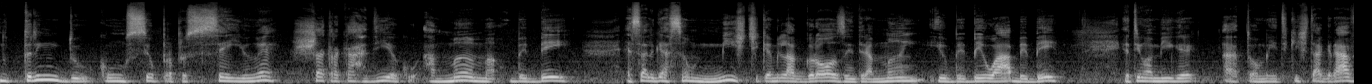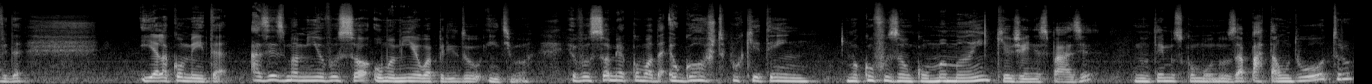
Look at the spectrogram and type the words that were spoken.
nutrindo com o seu próprio seio, não é? Chakra cardíaco, a mama, o bebê, essa ligação mística, milagrosa entre a mãe e o bebê, o a bebê. Eu tenho uma amiga atualmente que está grávida e ela comenta: às vezes, maminha, eu vou só. Ou maminha é o apelido íntimo. Eu vou só me acomodar. Eu gosto porque tem uma confusão com mamãe, que é Eugênia Spásia. Não temos como nos apartar um do outro,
